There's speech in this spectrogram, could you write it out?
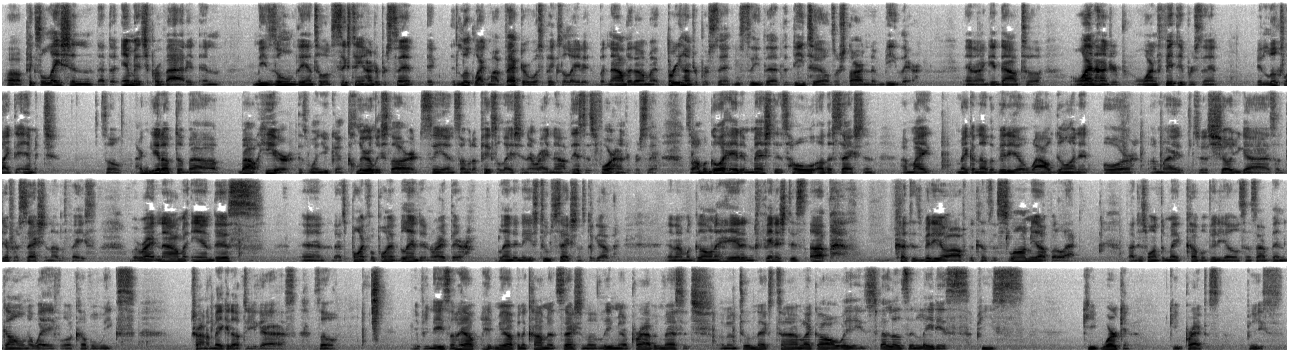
uh, pixelation that the image provided and me zoomed in to 1600%, it, it looked like my vector was pixelated. But now that I'm at 300%, you see that the details are starting to be there and I get down to 100, 150%, it looks like the image. So I can get up to about about here is when you can clearly start seeing some of the pixelation and right now this is 400% so I'm gonna go ahead and mesh this whole other section. I might make another video while doing it or I might just show you guys a different section of the face. But right now I'm gonna end this and that's point for point blending right there. Blending these two sections together. And I'm gonna go on ahead and finish this up. Cut this video off because it's slowing me up a lot. I just wanted to make a couple videos since I've been gone away for a couple weeks. Trying to make it up to you guys. So if you need some help, hit me up in the comment section or leave me a private message. And until next time, like always, fellas and ladies, peace. Keep working. Keep practicing. Peace.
